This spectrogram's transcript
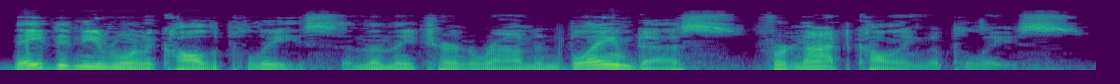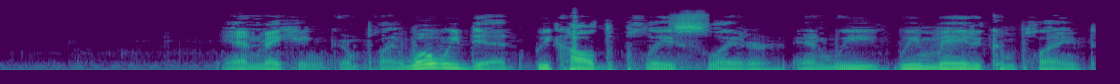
they didn't even want to call the police, and then they turned around and blamed us for not calling the police and making a complaint. Well, we did. We called the police later, and we we made a complaint,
